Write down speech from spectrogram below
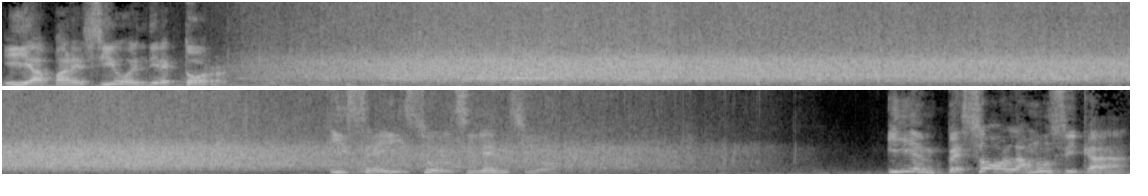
Y apareció el director. Y se hizo el silencio. Y empezó la música.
